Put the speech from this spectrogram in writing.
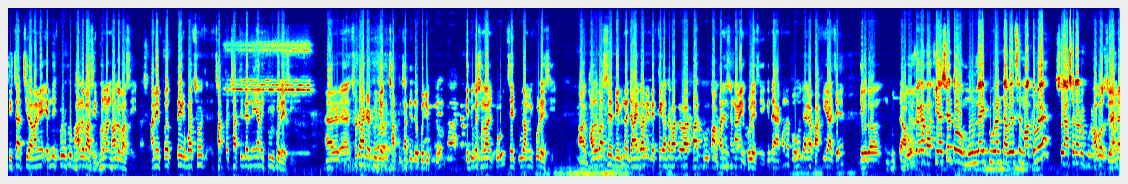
টিচার ছিলাম, আমি এমনি ট্যুর খুব ভালোবাসি, ভ্রমণ ভালোবাসি। আমি প্রত্যেক বছর ছাত্রছাত্রীদের নিয়ে আমি ট্যুর করেছি। ছোটখাটো ট্যুর যেগুলো ছাত্রছাত্রীদের উপযুক্ত এডুকেশনাল ট্যুর সেই ট্যুর আমি করেছি। আর ভারতবর্ষের বিভিন্ন জায়গা আমি ব্যক্তিগতভাবে বা- কোম্পানির সঙ্গে আমি ঘুরেছি কিন্তু এখনও বহু জায়গা বাকি আছে যেগুলো ঘুরতে হবে। বহু জায়গা বাকি আছে তো মুনলাইট ট্যুর অ্যান্ড ট্রাভেলস এর মাধ্যমে সেই আশাটা আরও পূরণ অবশ্যই আমি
